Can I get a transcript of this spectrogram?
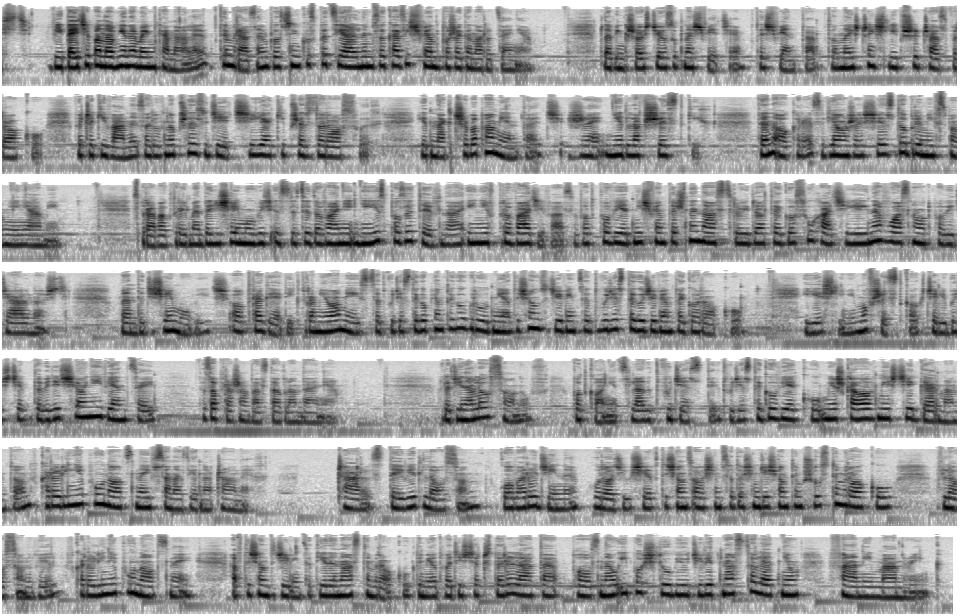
Cześć, witajcie ponownie na moim kanale, tym razem w odcinku specjalnym z okazji Świąt Bożego Narodzenia. Dla większości osób na świecie te święta to najszczęśliwszy czas w roku, wyczekiwany zarówno przez dzieci, jak i przez dorosłych. Jednak trzeba pamiętać, że nie dla wszystkich. Ten okres wiąże się z dobrymi wspomnieniami. Sprawa, o której będę dzisiaj mówić, zdecydowanie nie jest pozytywna i nie wprowadzi Was w odpowiedni świąteczny nastrój, dlatego słuchacie jej na własną odpowiedzialność. Będę dzisiaj mówić o tragedii, która miała miejsce 25 grudnia 1929 roku. I jeśli mimo wszystko chcielibyście dowiedzieć się o niej więcej, to zapraszam Was do oglądania. Rodzina Lawsonów pod koniec lat 20. XX wieku mieszkała w mieście Germantown w Karolinie Północnej w Stanach Zjednoczonych. Charles David Lawson, głowa rodziny, urodził się w 1886 roku w Lawsonville w Karolinie Północnej, a w 1911 roku, gdy miał 24 lata, poznał i poślubił 19-letnią Fanny Manring.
